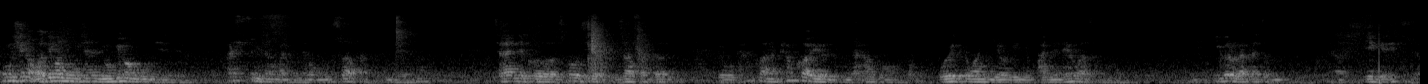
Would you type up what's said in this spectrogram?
공실은 어디만 공실은 여기만 공실해줘요. 80점 이상 받는 데는 우수 아파트 등급에서 제가 이제 그 서울시 우수 아파트 요 평가하는 평가위원도 이제 하고 오랫동안 여기 이제 관여를 해와서 이제 이걸 갖다 좀 어, 얘기를 해주죠.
